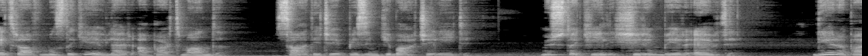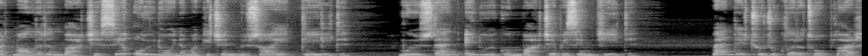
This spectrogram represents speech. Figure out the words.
Etrafımızdaki evler apartmandı. Sadece bizimki bahçeliydi. Müstakil, şirin bir evdi. Diğer apartmanların bahçesi oyun oynamak için müsait değildi. Bu yüzden en uygun bahçe bizimkiydi. Ben de çocukları toplar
